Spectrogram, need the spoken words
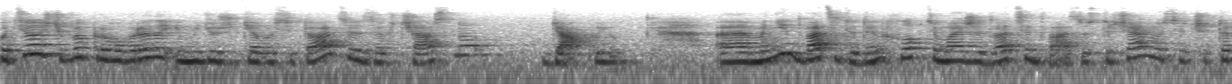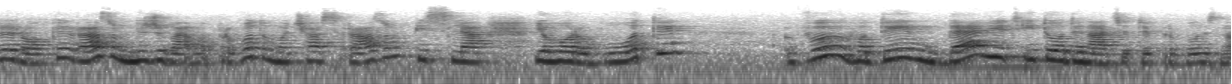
Хотіла, щоб ви проговорили і мою життєву ситуацію завчасно. Дякую. Е, мені 21, хлопцю майже 22. Зустрічаємося 4 роки, разом не живемо. Проводимо час разом після його роботи в годин 9 і до 11 приблизно.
